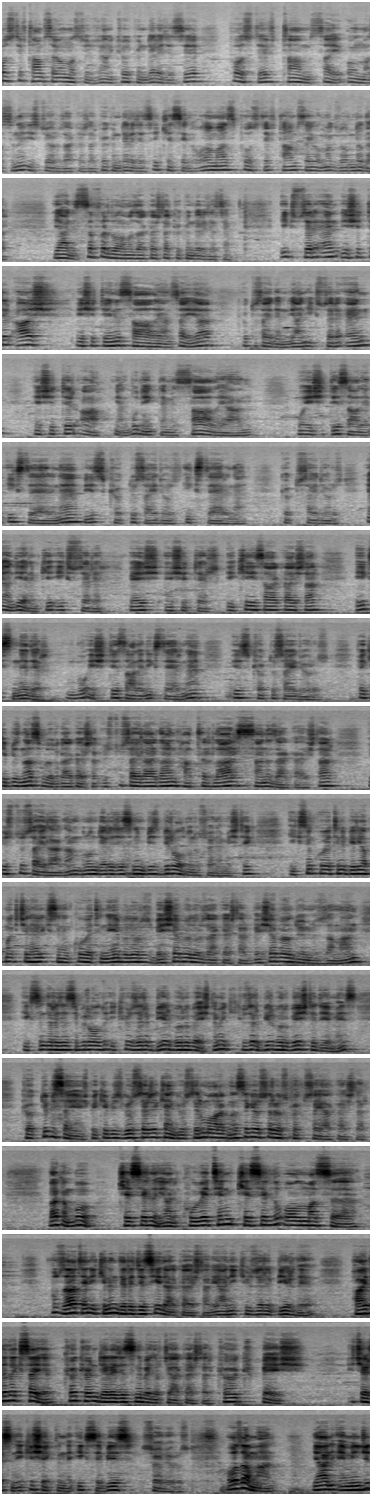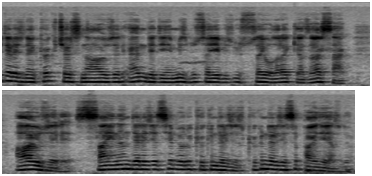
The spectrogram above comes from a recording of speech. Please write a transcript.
pozitif tam sayı olması istiyoruz. Yani kökün derecesi pozitif tam sayı olmasını istiyoruz arkadaşlar. Kökün derecesi kesirli olamaz. Pozitif tam sayı olmak zorundadır. Yani sıfır da olamaz arkadaşlar kökün derecesi. x üzeri n eşittir h eşitliğini sağlayan sayıya köklü sayı denir. Yani x üzeri n eşittir a. Yani bu denklemi sağlayan bu eşitliği sağlayan x değerine biz köklü sayı diyoruz. x diyoruz. Yani diyelim ki x üzeri 5 eşittir 2 ise arkadaşlar x nedir? Bu eşitliği sağlayan x değerine biz köklü sayı diyoruz. Peki biz nasıl buluyorduk arkadaşlar? Üstü sayılardan hatırlarsanız arkadaşlar üstü sayılardan bunun derecesinin biz 1 olduğunu söylemiştik. X'in kuvvetini 1 yapmak için her ikisinin kuvvetini neye bölüyoruz? 5'e bölüyoruz arkadaşlar. 5'e böldüğümüz zaman X'in derecesi 1 oldu. 2 üzeri 1 bölü 5. Demek ki 2 üzeri 1 bölü 5 dediğimiz köklü bir sayıymış. Peki biz gösterirken gösterim olarak nasıl gösteriyoruz köklü sayı arkadaşlar? Bakın bu kesirli yani kuvvetin kesirli olması bu zaten 2'nin derecesiydi arkadaşlar. Yani 2 üzeri 1'di. Paydadaki sayı kökün derecesini belirtiyor arkadaşlar. Kök 5 içerisinde 2 şeklinde x'i biz söylüyoruz. O zaman yani eminci dereceden kök içerisinde a üzeri n dediğimiz bu sayıyı biz üst sayı olarak yazarsak a üzeri sayının derecesi bölü kökün derecesi. Kökün derecesi payda yazılıyor.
